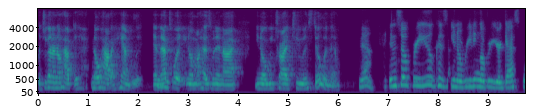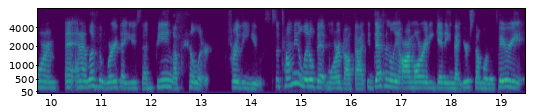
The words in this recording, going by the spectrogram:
but you're gonna know how to know how to handle it. And mm-hmm. that's what, you know, my husband and I, you know, we try to instill in them. Yeah. And so for you, because, you know, reading over your guest form, and, I love the word that you said, being a pillar for the youth. So tell me a little bit more about that. It definitely, I'm already getting that you're someone that's very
